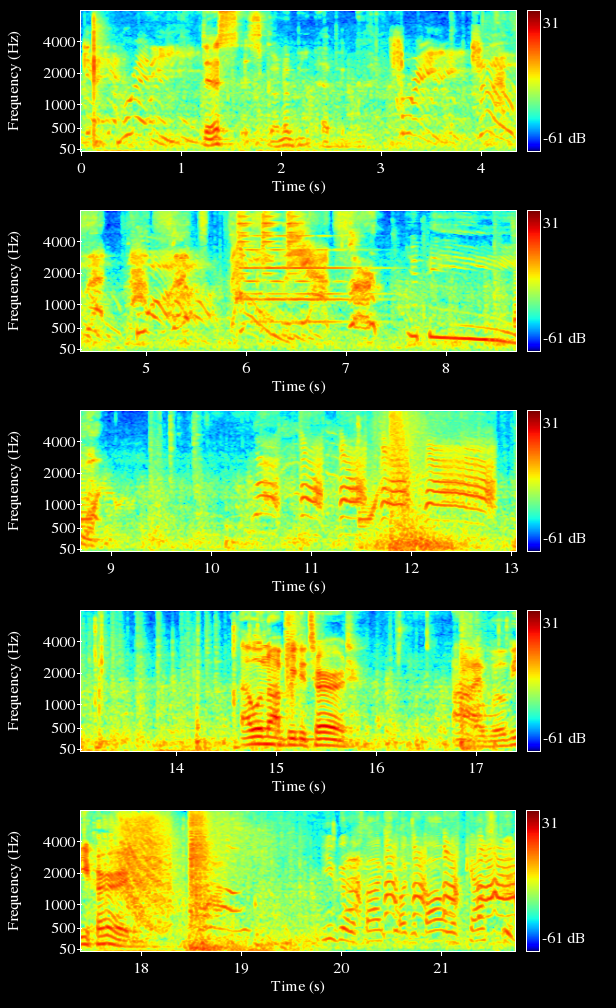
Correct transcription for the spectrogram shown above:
Get ready! This is gonna be epic. Three, two, one, go! the answer! Yippee! I will not be deterred. I will be heard. You've got a face like a bowl of custard.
